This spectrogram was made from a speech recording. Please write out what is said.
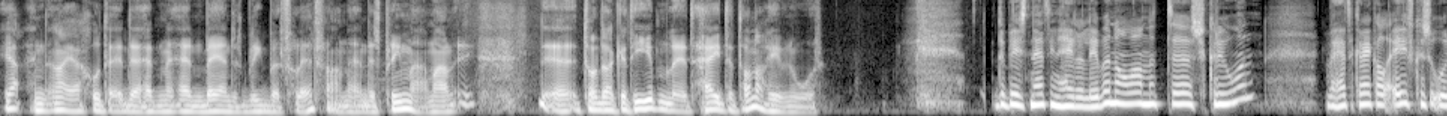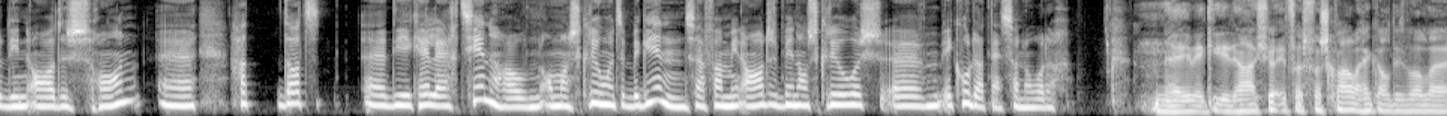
Ja, en nou ja, goed, daar het ben dus blijkbaar verlet van. En dat is prima. Maar eh, totdat ik het hier let, heet het dan nog even over. Er is net in hele Libben al aan het uh. We hebben het al even over die ouders gewoon. Had dat die ik heel erg zin houden om aan schreeuwen te beginnen? Van mijn ouders binnen als schreeuwers, uh, ik hoe dat net zo nodig. Nee, ik, nou, voor, voor heb ik altijd wel uh,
